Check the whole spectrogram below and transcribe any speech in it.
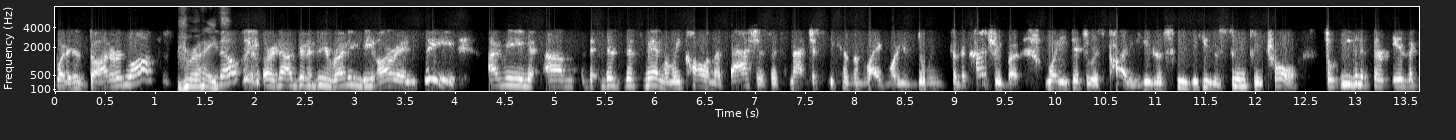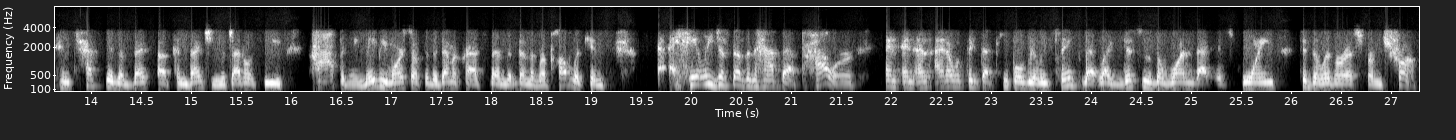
what his daughter-in-law, right? You know, are now going to be running the RNC. I mean, um, th- this this man, when we call him a fascist, it's not just because of like what he's doing to the country, but what he did to his party. He's he's, he's assumed control. So even if there is a contested event, uh, convention, which I don't see happening, maybe more so for the Democrats than, than the Republicans, Haley just doesn't have that power. And, and, and I don't think that people really think that like this is the one that is going to deliver us from Trump.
